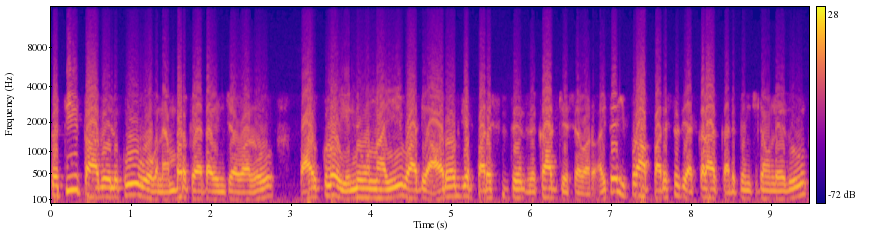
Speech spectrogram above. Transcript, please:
ప్రతి తాబేలుకు ఒక నెంబర్ కేటాయించేవారు. పార్కులో ఎన్ని ఉన్నాయి వాటి ఆరోగ్య పరిస్థితిని రికార్డ్ చేసేవారు. అయితే ఇప్పుడు ఆ పరిస్థితి ఎక్కడా కనిపించడం లేదు.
